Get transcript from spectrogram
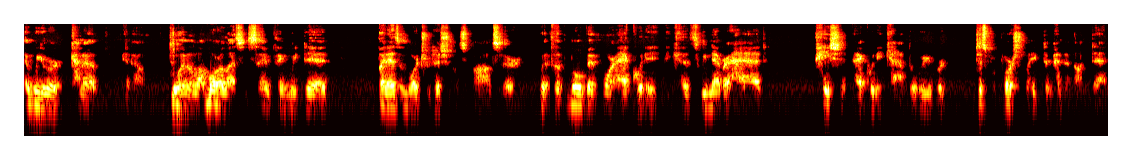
And we were kind of, you know, doing a lot more or less the same thing we did, but as a more traditional sponsor with a little bit more equity because we never had patient equity capital. We were disproportionately dependent on debt.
